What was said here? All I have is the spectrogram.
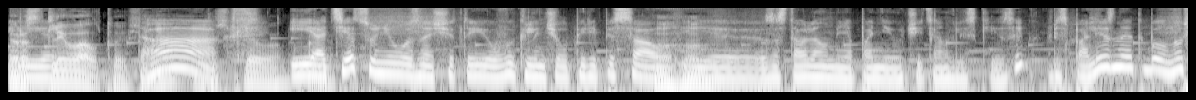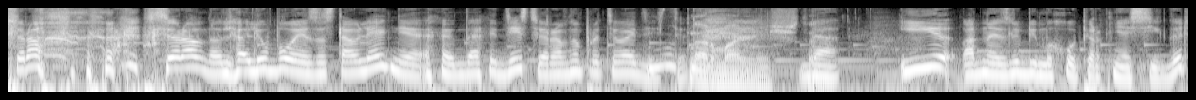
И- Растлевал, то есть. Да. растлевал. и Понятно. отец у него, значит, ее выклинчил, переписал Мгм. и заставлял меня по ней учить английский язык. Бесполезно это было, но все равно, все равно для- любое заставляние, да, действие равно Ну, противодействию. это нормально, я считаю. Да. И одна из любимых опер «Князь Игорь».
